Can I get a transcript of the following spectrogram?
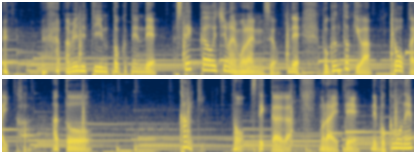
アメニティの特典で、ステッカーを1枚もらえるんですよ。で、僕の時は、教会か、あと、歓喜のステッカーがもらえて、で、僕もね、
